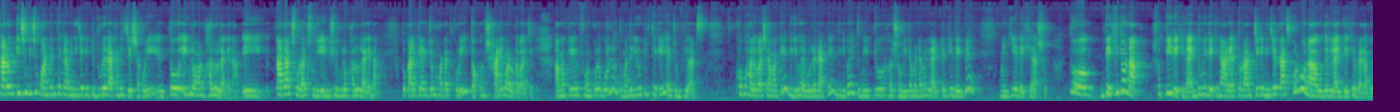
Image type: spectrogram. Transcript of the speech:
কারণ কিছু কিছু কন্টেন্ট থেকে আমি নিজেকে একটু দূরে রাখারই চেষ্টা করি, তো এগুলো আমার ভালো লাগে না। এই কাদা ছোড়াছুড়ি, এই বিষয়গুলো ভালো লাগে না। তো কালকে একজন হঠাৎ করেই, তখন সাড়ে বারোটা বাজে, আমাকে ফোন করে বলল, তোমাদের ইউটিউব থেকেই একজন ভিউয়ার্স খুব ভালোবাসে আমাকে, দিদিভাই বলে ডাকে, দিদিভাই, তুমি একটু সঙ্গীতা ম্যাডামের লাইভটা গিয়ে দেখবে? গিয়ে দেখে আসো। তো দেখি তো না, সত্যিই দেখি না, একদমই দেখি না। আর এত রাত জেগে নিজের কাজ করব না, ওদের লাইভ দেখে বেড়াবো?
